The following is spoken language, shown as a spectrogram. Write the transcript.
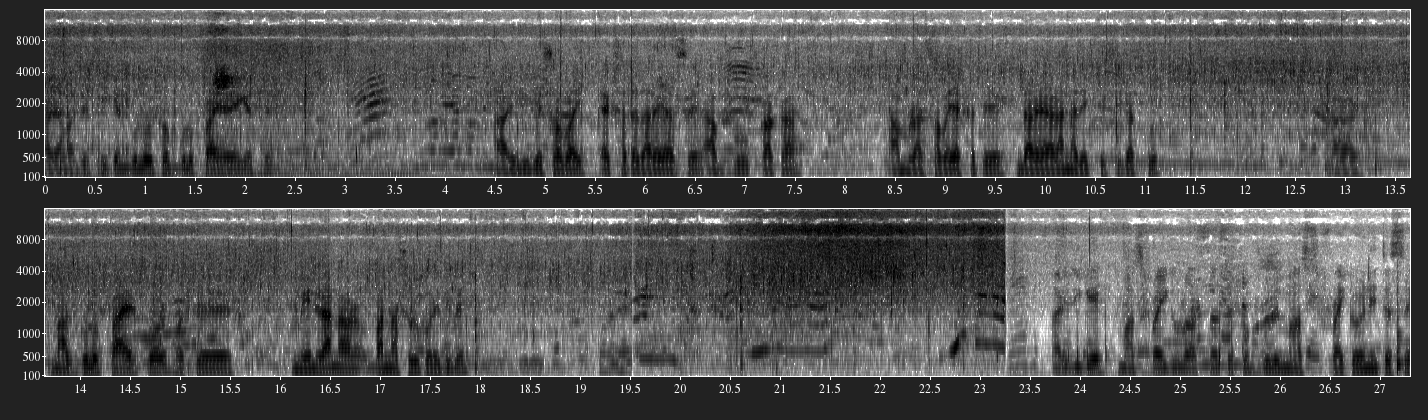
আর আমাদের চিকেনগুলো সবগুলো ফ্রাই হয়ে গেছে। আর এদিকে সবাই একসাথে দাঁড়ায় আছে, আব্বু, কাকা। আমরা সবাই একসাথে দাঁড়ায় রান্না দেখতেছি কাকু। আর মাছগুলো ফ্রাইয়ের পর হচ্ছে মেন রান্না, বান্না শুরু করে দিবে। আর এদিকে মাছ ফ্রাইগুলো আস্তে আস্তে সবগুলোই মাছ ফ্রাই করে নিতেছে।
